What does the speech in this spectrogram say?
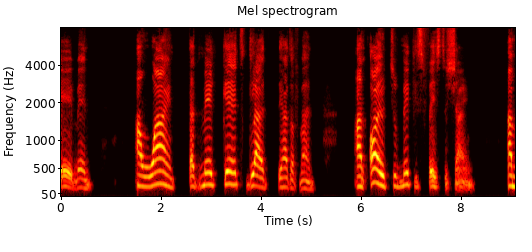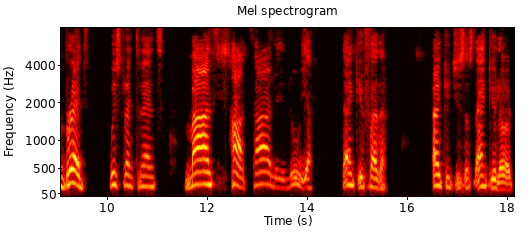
Amen. And wine that maketh glad the heart of man, and oil to make his face to shine, and bread which strengthens man's heart. Hallelujah. Thank you, Father. Thank you, Jesus. Thank you, Lord.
